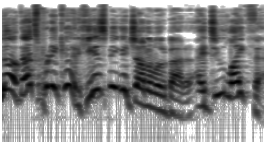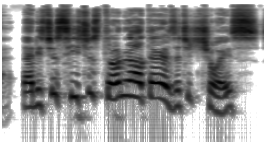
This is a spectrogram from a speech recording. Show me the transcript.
No, that's pretty good. He is being a gentleman about it. I do like that. That he's just he's just throwing it out there as a choice.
